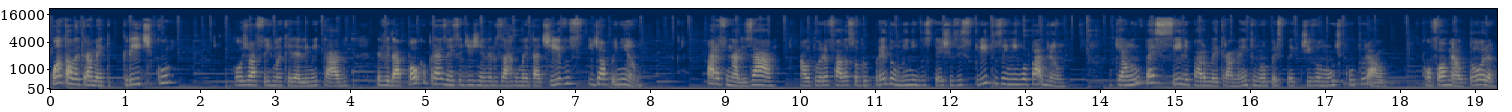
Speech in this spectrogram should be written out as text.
Quanto ao letramento crítico, Rojo afirma que ele é limitado devido à pouca presença de gêneros argumentativos e de opinião. Para finalizar, a autora fala sobre o predomínio dos textos escritos em língua padrão, o que é um empecilho para o letramento numa perspectiva multicultural. Conforme a autora,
